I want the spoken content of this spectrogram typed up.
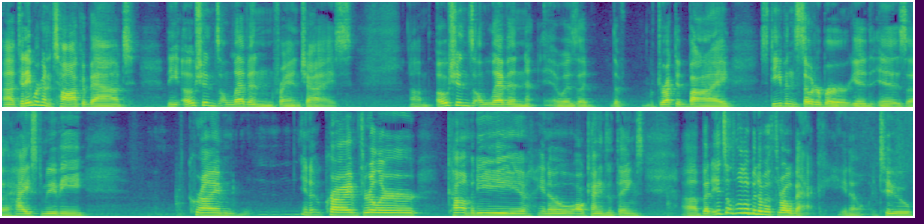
Uh, today, we're going to talk about the Ocean's Eleven franchise. Um, Ocean's Eleven was a the directed by Steven Soderbergh. It is a heist movie, crime, you know, crime thriller comedy, you know, all kinds of things. Uh, but it's a little bit of a throwback, you know, to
